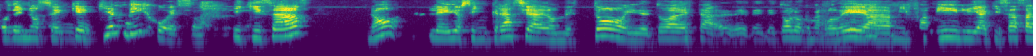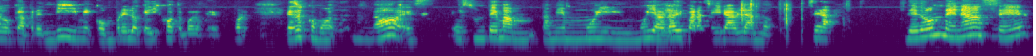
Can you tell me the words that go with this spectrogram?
o de no sé qué. ¿Quién dijo eso? Y quizás, ¿no? La idiosincrasia de donde estoy, de toda esta, de, todo lo que me rodea, mi familia, quizás algo que aprendí, me compré lo que dijo otro. Eso es como, ¿no? Es, es un tema también muy, muy hablado y para seguir hablando. O sea, ¿de dónde nace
